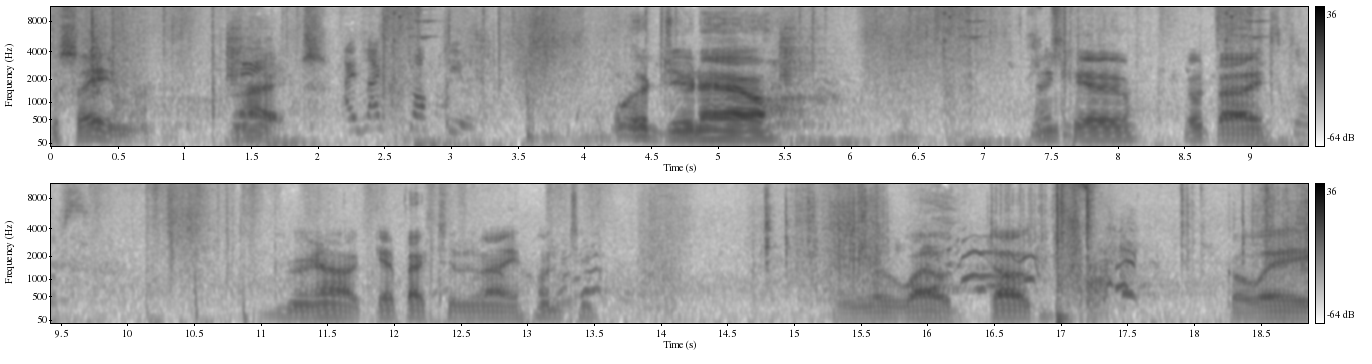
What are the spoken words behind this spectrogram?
the same. Right. I'd like to talk to you. Would you now? Thank Thank you. Goodbye. It's close. Now get back to my hunting. You little wild dog. Go away.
